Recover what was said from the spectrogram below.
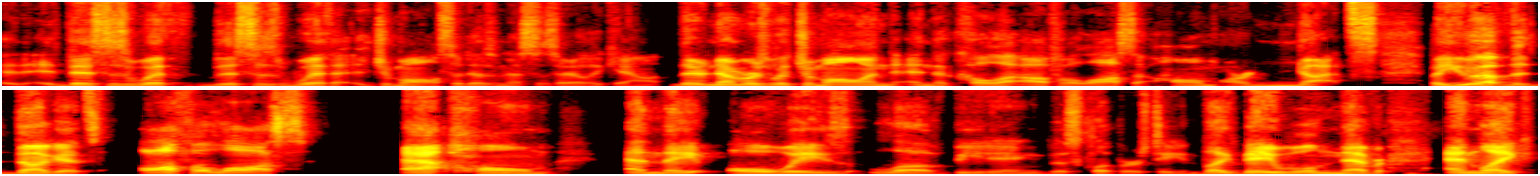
eh, this is with this is with Jamal, so it doesn't necessarily count. Their numbers with Jamal and, and Nikola off a loss at home are nuts. But you have the Nuggets off a loss at home, and they always love beating this Clippers team. Like they will never and like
